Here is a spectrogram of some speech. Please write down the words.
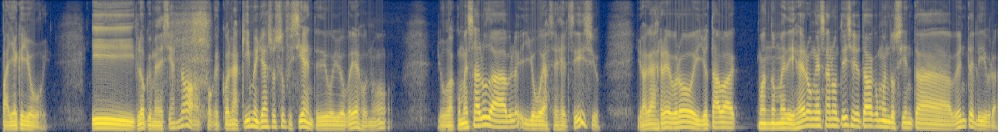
para allá que yo voy. Y lo que me decían, no, porque con la quimio ya eso es suficiente. Digo yo, viejo, no. Yo voy a comer saludable y yo voy a hacer ejercicio. Yo agarré, bro, y yo estaba, cuando me dijeron esa noticia, yo estaba como en 220 libras.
